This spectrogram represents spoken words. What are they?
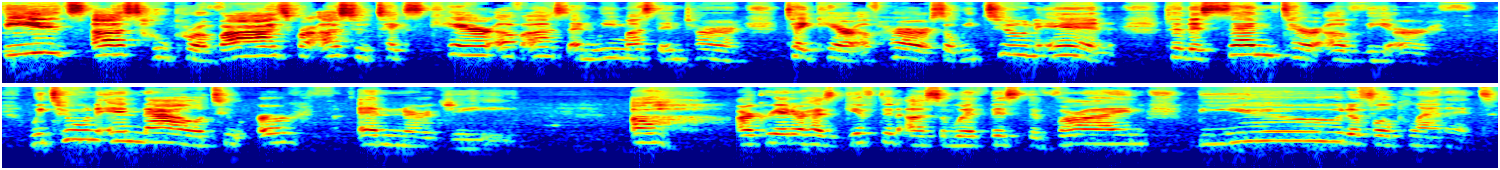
feeds us, who provides for us, who takes care of us, and we must in turn take care of her. So we tune in to the center of the earth We tune in now to earth energy. Ah, our Creator has gifted us with this divine, beautiful planet.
